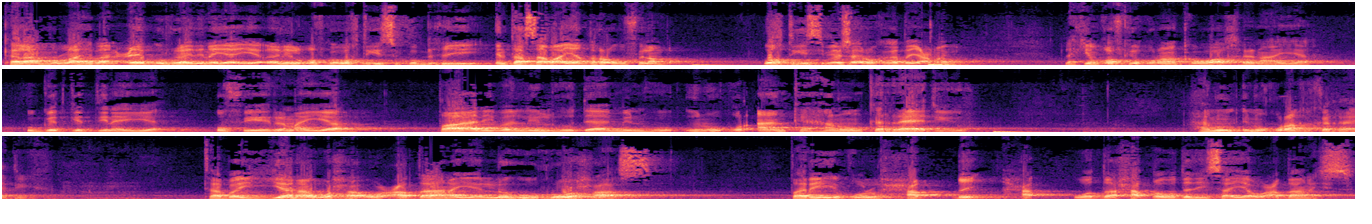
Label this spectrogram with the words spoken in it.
Kalaamullaahi baan ceeb u raadinaya iyo dhaliil qofka waqtigiisa ku bixiyey intaasaaba ayaan darro ugu filanba waqtigiisi meesha inuu kaga dayacmayba laakiin qofkii qur'aanka akhrinaya u gedgedinaya u fiirinaya aaliban lilhudaa minhu inuu qur'aanka hanuun ka raadiyo. Hanuun inuu qur'aanka ka raadiyo tabayana waxaa u caddaanaya lahu ruuxaas ariiqulxaqi xaqa waddadiisa ayaa u caddaanaysa.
